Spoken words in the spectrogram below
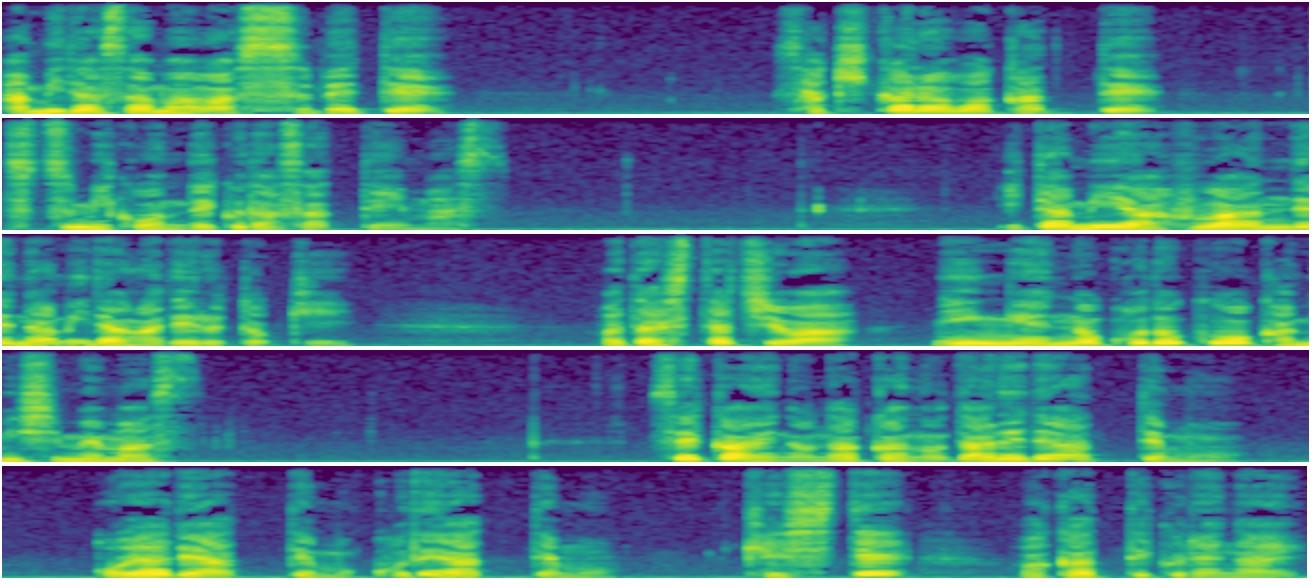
阿弥陀様はすべて先から分かって包み込んでくださっています。痛みや不安で涙が出るとき私たちは人間の孤独をかみしめます。世界の中の誰であっても親であっても子であっても決して分かってくれない。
